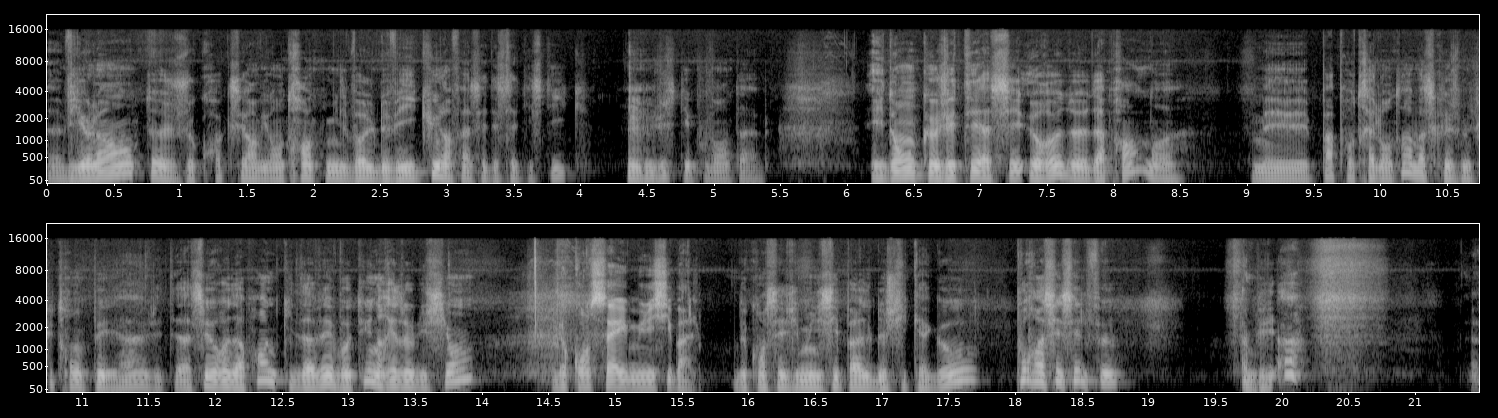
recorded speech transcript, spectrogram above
violentes. Je crois que c'est environ 30 000 vols de véhicules. Enfin, c'est des statistiques mhm. juste épouvantables. Et donc, j'étais assez heureux d'apprendre mais pas pour très longtemps parce que je me suis trompé. Hein. J'étais assez heureux d'apprendre qu'ils avaient voté une résolution. Le conseil municipal. Le conseil municipal de Chicago pour un cessez-le-feu. Ça me dit, ah, euh,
